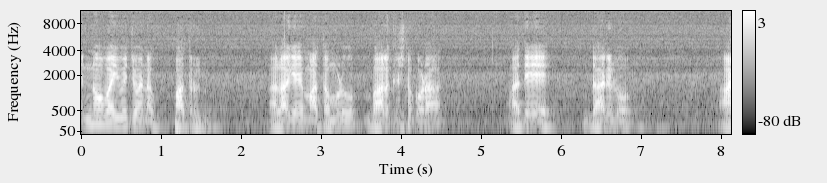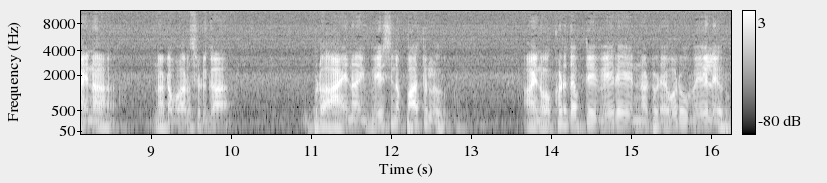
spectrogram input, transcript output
ఎన్నో వైవిధ్యమైన పాత్రలు. అలాగే మా తమ్ముడు బాలకృష్ణ కూడా అదే దారిలో ఆయన నటవారసుడిగా ఇప్పుడు ఆయన వేసిన పాత్రలు ఆయన ఒక్కడు తప్పితే వేరే నటుడు ఎవరు వేయలేరు.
